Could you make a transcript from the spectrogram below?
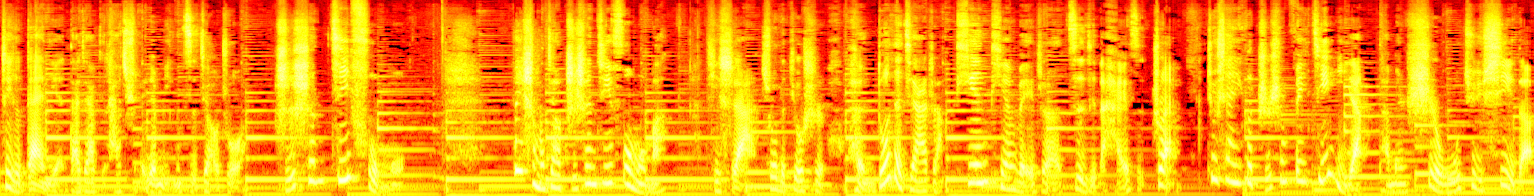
这个概念，大家给它取了一个名字，叫做“直升机父母”。为什么叫直升机父母吗？其实啊，说的就是很多的家长天天围着自己的孩子转，就像一个直升飞机一样，他们事无巨细的，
